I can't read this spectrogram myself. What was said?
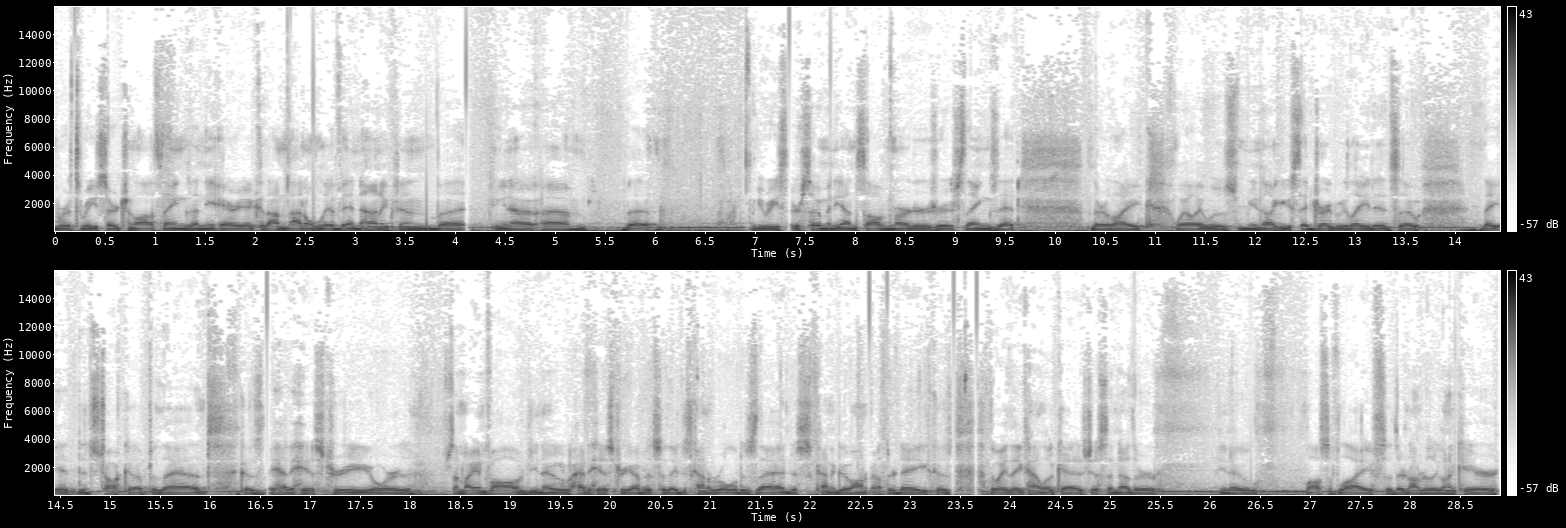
with researching a lot of things in the area because I'm I don't live in Huntington, but you know, um, but you research so many unsolved murders or just things that they're like, well, it was you know, like you said, drug related, so they it, it's chalk up to that because they had a history or somebody involved, you know, had a history of it, so they just kind of roll it as that and just kind of go on about their day because the way they kind of look at it is just another, you know, loss of life, so they're not really going to care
